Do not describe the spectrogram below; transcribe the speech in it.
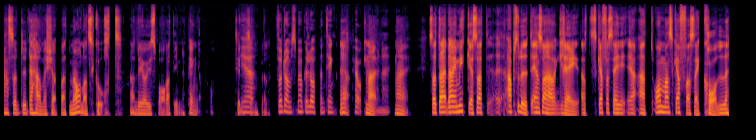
alltså det, här med att köpa ett månadskort hade jag ju sparat in pengar på, till Ja. exempel. För de små beloppen tänker man Ja. inte på kanske. Nej. Nej. Så att det, det är mycket, så att eh, absolut en sån här grej, att skaffa sig, eh, att om man skaffar sig koll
